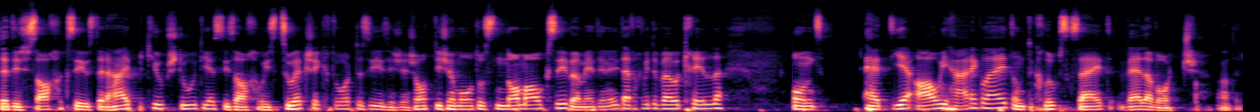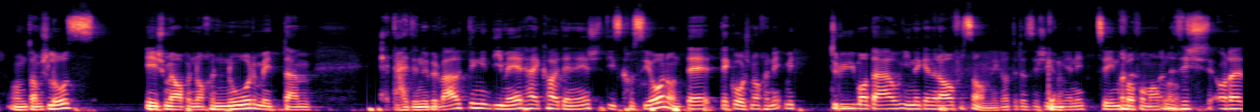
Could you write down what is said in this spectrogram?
Dort waren Sachen aus der Hypercube-Studie, es sind Sachen, die uns zugeschickt worden sind. Es war ein schottischer Modus nochmal, weil wir die nicht einfach wieder killen Und hat die alle hergelegt und der Club gesagt, welchen willst Und am Schluss ist man aber nachher nur mit dem, er hat eine überwältigende Mehrheit in den ersten Diskussionen und dann, dann gehst du nachher nicht mit drei Modellen in eine Generalversammlung. Oder? Das ist genau. irgendwie nicht sinnvoll vom Ablauf. oder,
